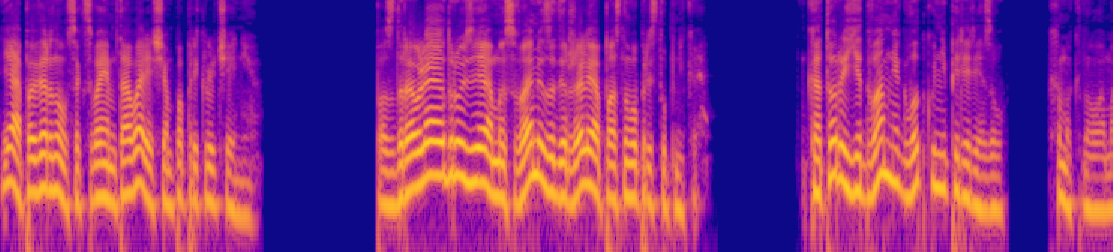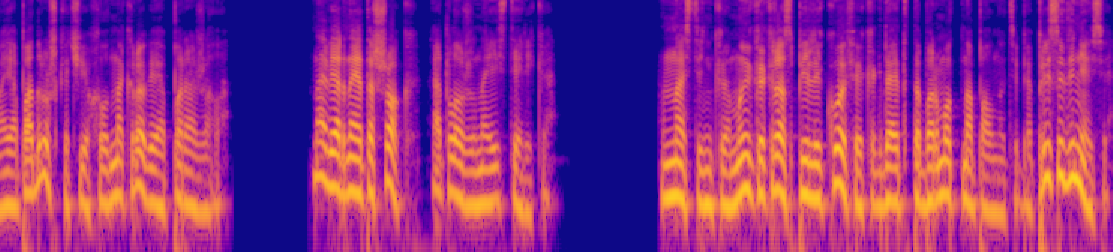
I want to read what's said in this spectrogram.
Я повернулся к своим товарищам по приключению. «Поздравляю, друзья, мы с вами задержали опасного преступника». «Который едва мне глотку не перерезал», — хмыкнула моя подружка, чье хладнокровие поражало. «Наверное, это шок, отложенная истерика». «Настенька, мы как раз пили кофе, когда этот обормот напал на тебя. Присоединяйся».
